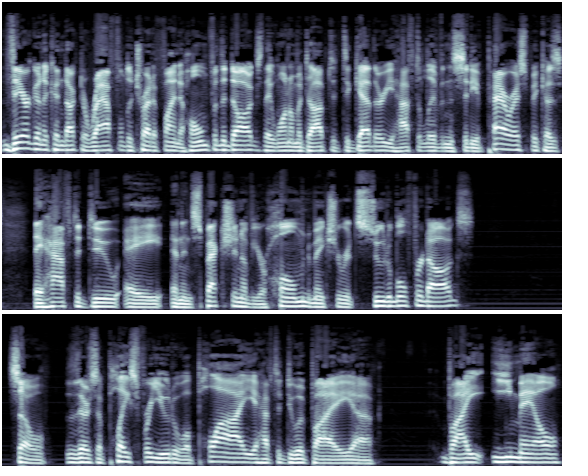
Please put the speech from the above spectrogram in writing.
they're going to conduct a raffle to try to find a home for the dogs. They want them adopted together. You have to live in the city of Perris because they have to do a an inspection of your home to make sure it's suitable for dogs. So there's a place for you to apply. You have to do it by uh, by email.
